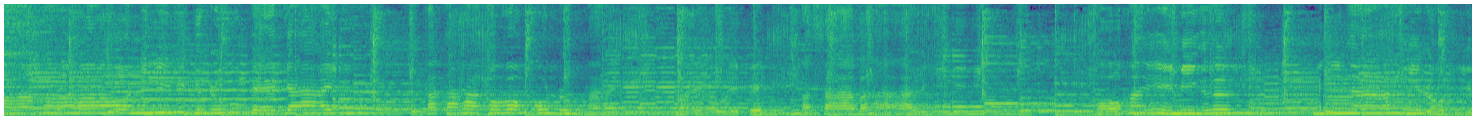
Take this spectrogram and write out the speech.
มาวันนี้ยังรู้แก่ใจคาถาของคนรุ่นใหม่ ไม่ได้เป็นภาษาบาลี ขอให้มีเงิน มีงานมีรถย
